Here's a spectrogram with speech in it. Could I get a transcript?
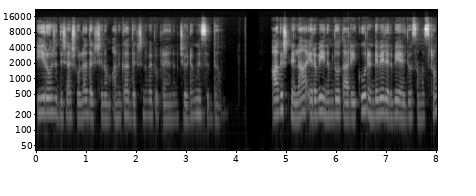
ఈ రోజు దిశాశూల దక్షిణం అనగా దక్షిణ వైపు ప్రయాణం చేయడం నిషిద్ధం. ఆగస్ట్ నెల ఇరవై ఎనిమిదో తారీఖు రెండు వేల ఇరవై ఐదో సంవత్సరం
